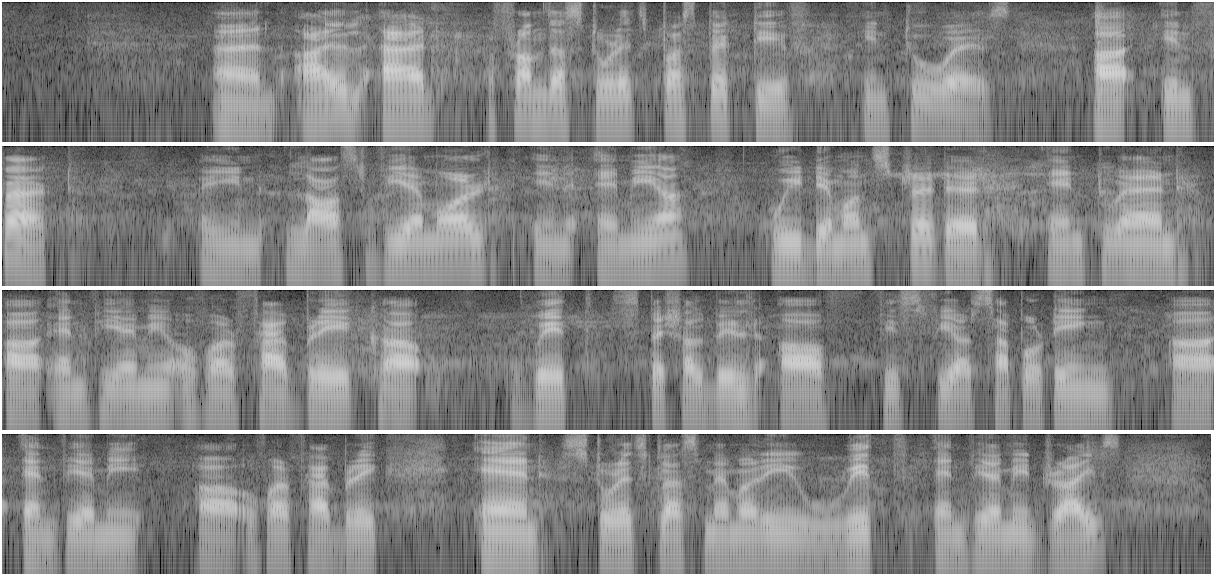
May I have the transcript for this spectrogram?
And I'll add from the storage perspective in two ways. Uh, in fact, in last VMworld in EMEA, we demonstrated end-to-end uh, NVMe over Fabric uh, with special build of vSphere supporting uh, NVMe uh, over Fabric and storage class memory with NVMe drives.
